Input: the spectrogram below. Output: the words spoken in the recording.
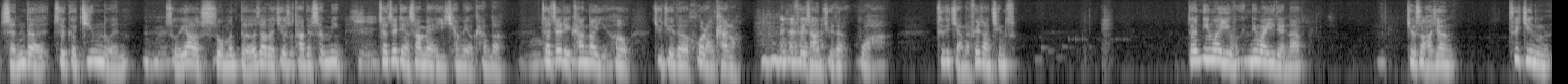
神的这个经纶嗯哼。所要使我们得到的就是他的生命，是。在这点上面以前没有看到，在这里看到以后就觉得豁然开朗，非常觉得哇，这个讲的非常清楚。但另外一另外一点呢，就是好像最近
